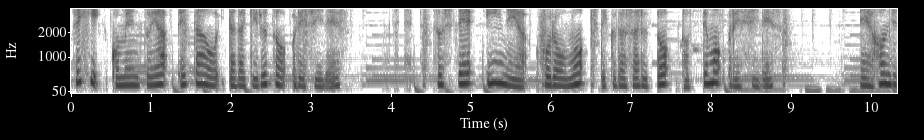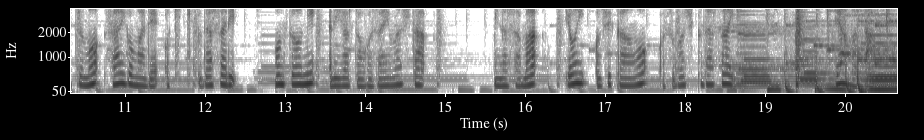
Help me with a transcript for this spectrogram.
ぜひコメントやレターをいただけると嬉しいです。そして、いいねやフォローもしてくださるととっても嬉しいです。えー、本日も最後までお聴きくださり、本当にありがとうございました。皆様、良いお時間をお過ごしください。ではまた。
